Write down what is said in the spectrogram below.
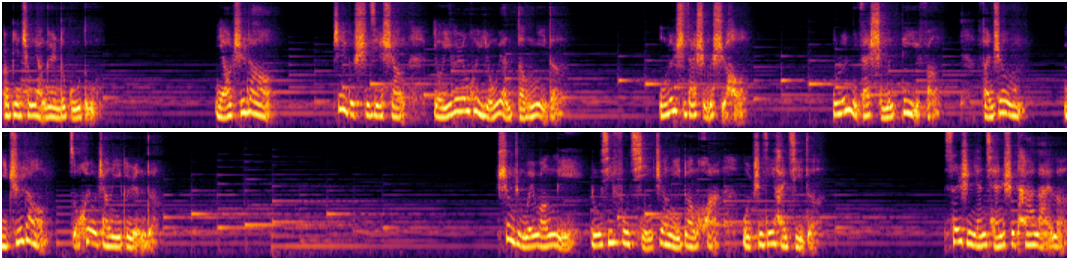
而变成两个人的孤独。你要知道，这个世界上有一个人会永远等你的，无论是在什么时候，无论你在什么地方，反正你知道，总会有这样一个人的。《胜者为王》里如昔父亲这样一段话，我至今还记得。三十年前是他来了。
